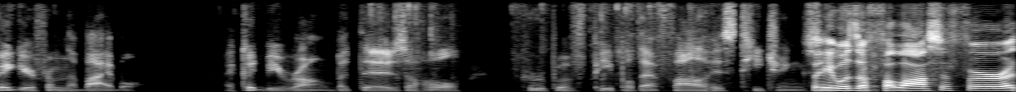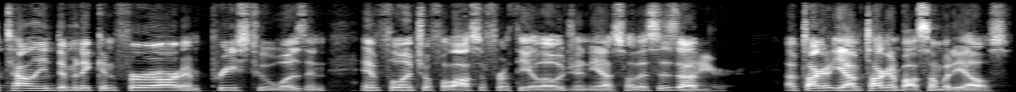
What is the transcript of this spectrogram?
figure from the Bible. I could be wrong, but there's a whole group of people that follow his teachings. So he was a philosopher, Italian Dominican friar, and priest who was an influential philosopher, theologian. Yeah. So this is a. Fire. I'm talking. Yeah, I'm talking about somebody else.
